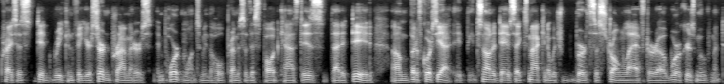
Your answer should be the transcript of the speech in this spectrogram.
crisis did reconfigure certain parameters, important ones. I mean, the whole premise of this podcast is that it did. Um, but of course, yeah, it, it's not a deus ex machina which births a strong left or a workers' movement.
